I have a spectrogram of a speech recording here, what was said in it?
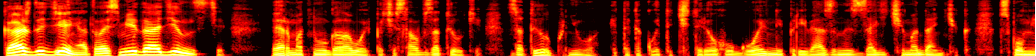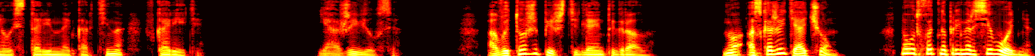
Каждый день от восьми до одиннадцати. Эр мотнул головой, почесал в затылке. Затылок у него — это какой-то четырехугольный, привязанный сзади чемоданчик. Вспомнилась старинная картина в карете. Я оживился. — А вы тоже пишете для интеграла? Ну, а скажите, о чем? Ну вот хоть, например, сегодня.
